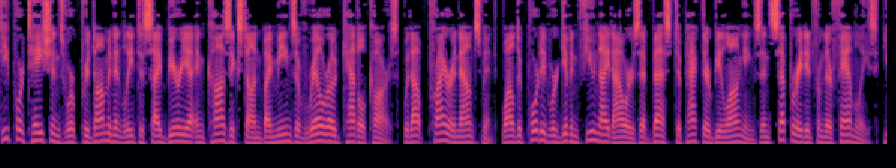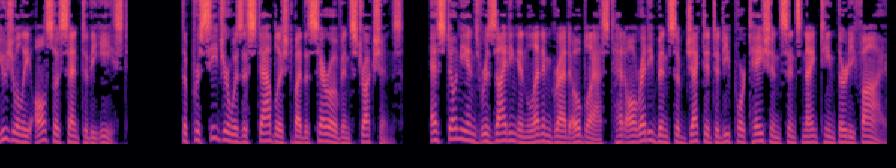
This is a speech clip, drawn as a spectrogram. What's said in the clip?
Deportations were predominantly to Siberia and Kazakhstan by means of railroad cattle cars, without prior announcement, while deported were given few night hours at best to pack their belongings and separated from their families, usually also sent to the east. The procedure was established by the Serov instructions. Estonians residing in Leningrad Oblast had already been subjected to deportation since 1935.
